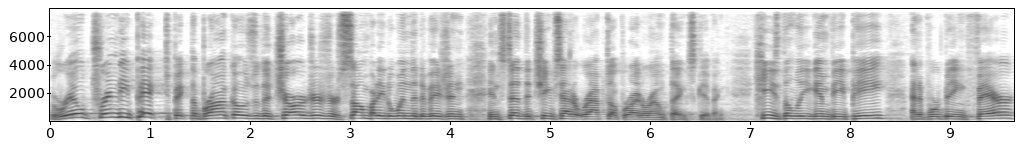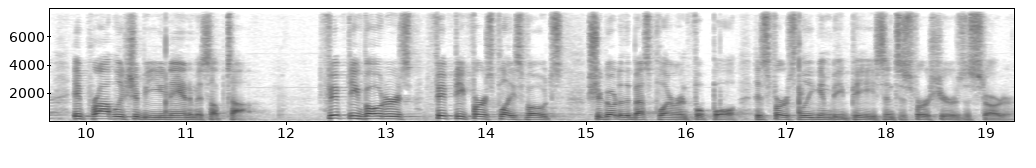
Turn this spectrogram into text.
A real trendy pick to pick the Broncos or the Chargers or somebody to win the division. Instead, the Chiefs had it wrapped up right around Thanksgiving. He's the league MVP, and if we're being fair, it probably should be unanimous up top. 50 voters, 50 first place votes should go to the best player in football, his first league MVP since his first year as a starter.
